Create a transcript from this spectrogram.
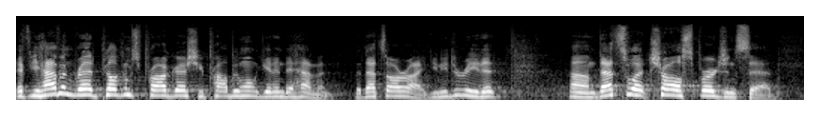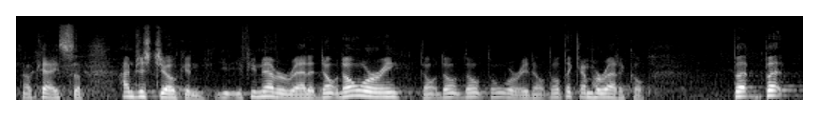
If you haven't read Pilgrim's Progress, you probably won't get into heaven, but that's all right. You need to read it. Um, that's what Charles Spurgeon said. Okay, so I'm just joking. If you've never read it, don't, don't worry. Don't, don't, don't, don't worry. Don't, don't think I'm heretical. But, but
